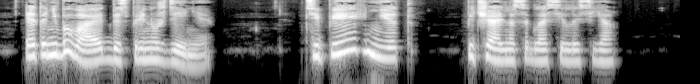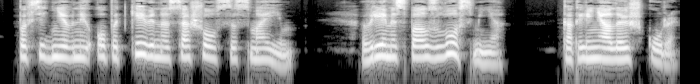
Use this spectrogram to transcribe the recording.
— это не бывает без принуждения. Теперь нет, печально согласилась я. Повседневный опыт Кевина сошелся с моим. Время сползло с меня, как линялая шкура.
